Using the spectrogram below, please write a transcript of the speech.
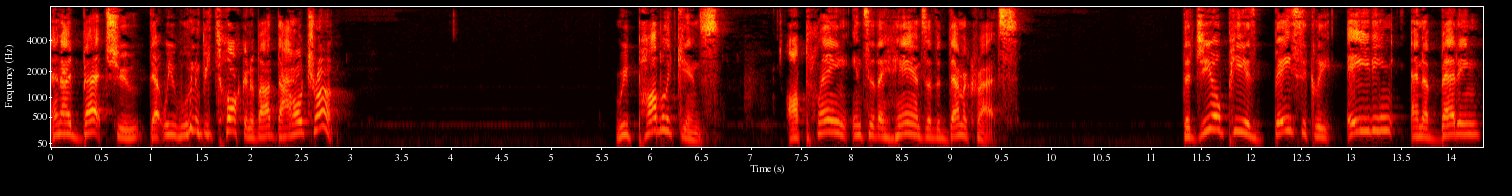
And I bet you that we wouldn't be talking about Donald Trump. Republicans are playing into the hands of the Democrats. The GOP is basically aiding and abetting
